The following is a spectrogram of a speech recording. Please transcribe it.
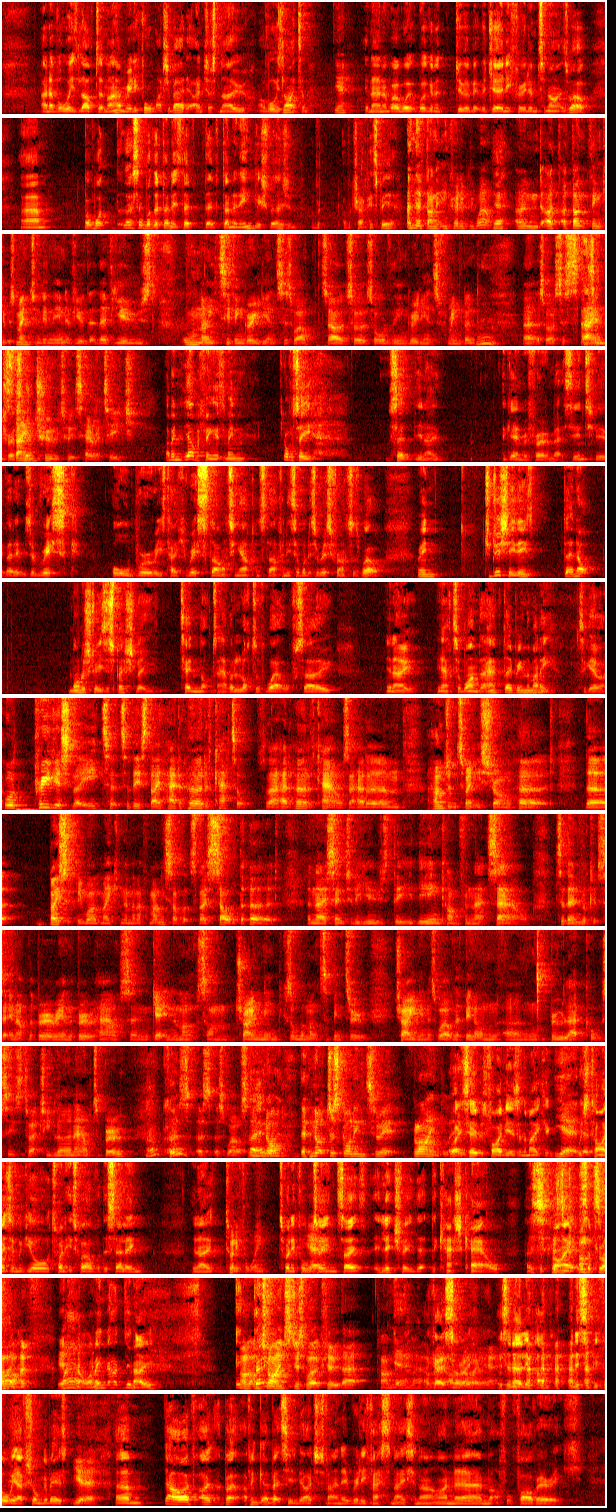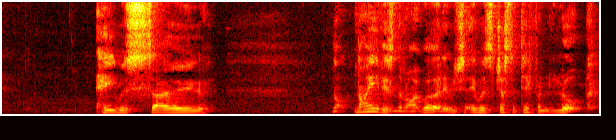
and I've always loved them I haven't really thought much about it I just know I've always liked them yeah. you know, and we're, we're, going to do a bit of a journey through them tonight as well. Um, but what like I said, what they've done is they've, they've done an English version of a, of a Trappist beer. And they've done it incredibly well. Yeah. And I, I don't think it was mentioned in the interview that they've used all native ingredients as well. So, so it's all of the ingredients from England uh, as well. So staying, staying true to its heritage. I mean, the other thing is, I mean, obviously, said you know, again referring back to the interview that it was a risk. All breweries take a risk starting up and stuff, and he said, well, it's a risk for us as well. I mean, traditionally, these they're not monasteries, especially tend not to have a lot of wealth. So, you know, you have to wonder how did they bring the money together? Well, previously to, to this, they had a herd of cattle. So they had a herd of cows. They had um, a 120 strong herd that basically weren't making them enough money. So, they sold the herd and they essentially used the, the income from that sale to then look at setting up the brewery and the brew house and getting the monks on training because all the monks have been through training as well. They've been on um, brew lab courses to actually learn how to brew Oh, cool. as, as, as well. So they've not they've not just gone into it blindly. Well, he said it was five years in the making. Yeah, which ties in with your 2012 with the selling, you know, 2014. 2014. Yeah. So it's literally the, the cash cow has It's supplied. just come to supplied. life. Yeah. Wow, I mean, uh, you know, it- I'm, I'm trying to just work through that pun. Yeah, that. okay, I'll- sorry. I'll- yeah. It's an early pun, and this is before we have stronger beers. yeah. Um, no, I've, I, but I think going back to the interview, I just found it really fascinating. I, and, um, I thought Father Eric, he was so not naive isn't the right word. It was it was just a different look,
